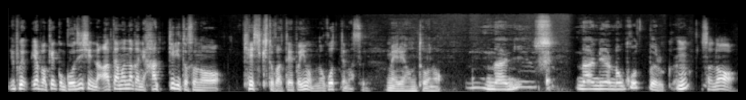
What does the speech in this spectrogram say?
やっぱやっぱ結構ご自身の頭の中にはっきりとその景色とかってやっぱ今も残ってます？メレオン島の。何、何が残ってるか。ん？その、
